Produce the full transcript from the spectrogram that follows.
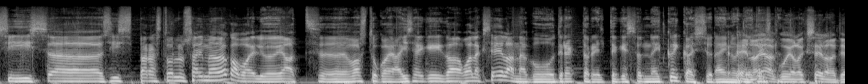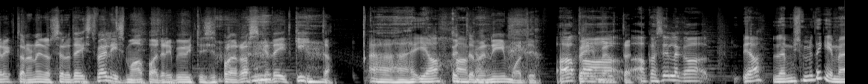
siis äh,, siis pärast saime väga palju head äh, vastukaja, isegi ka Alexela nagu direktorilt ja kes on neid kõiki asju näinud. ei no ja kui Alexela direktor on näinud selle teist välismaa APA tribüüti, siis pole raske teid kiita. Äh, jah, ütleme aga, niimoodi, aga aga sellega jah, mis me tegime,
